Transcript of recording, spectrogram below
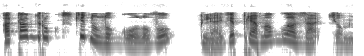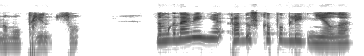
А та вдруг вскинула голову, глядя прямо в глаза темному принцу. На мгновение радужка побледнела,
